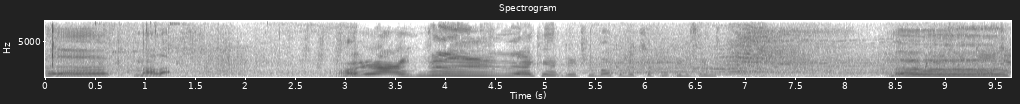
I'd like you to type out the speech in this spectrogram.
Fuck my life. I can't do Chewbacca but suck my penis his. Move!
